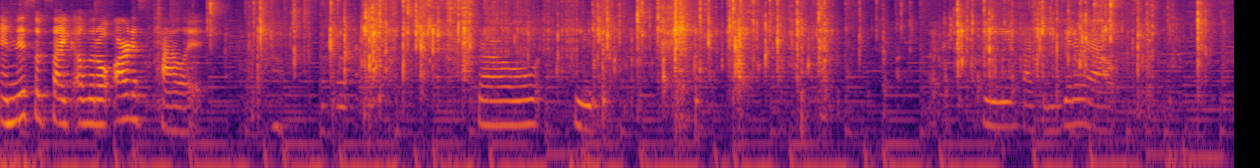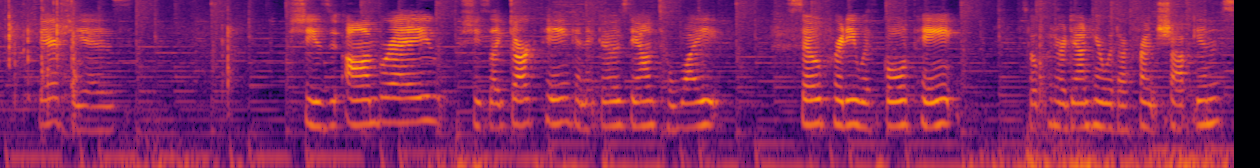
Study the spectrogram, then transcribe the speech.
And this looks like a little artist palette. So cute. Let's see if I can get her out. There she is. She's ombre. She's like dark pink and it goes down to white. So pretty with gold paint. So put her down here with our French Shopkins.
